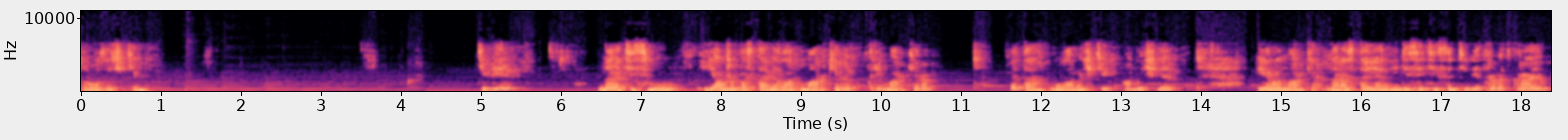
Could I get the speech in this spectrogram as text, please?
розочки. Теперь на тесьму я уже поставила маркеры, три маркера. Это булавочки обычные. Первый маркер на расстоянии 10 сантиметров от края.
